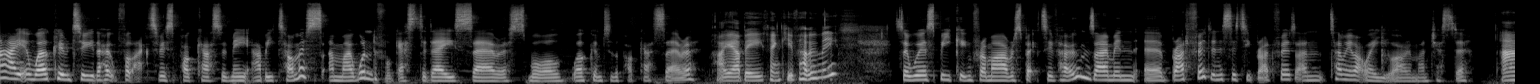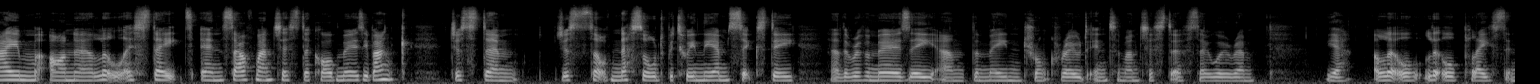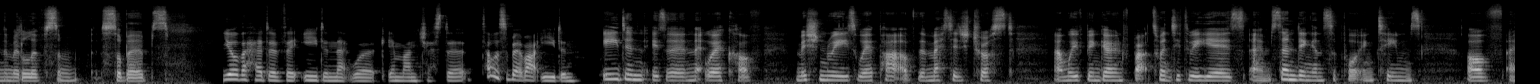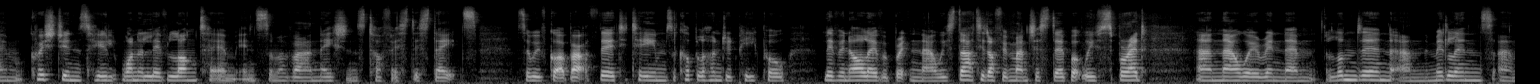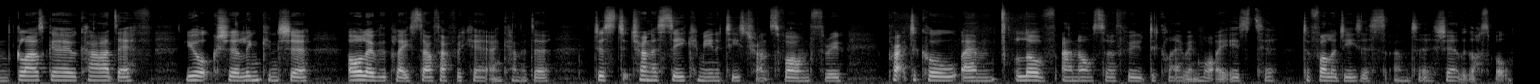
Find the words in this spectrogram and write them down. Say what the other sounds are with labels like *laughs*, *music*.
Hi, and welcome to the Hopeful Activist podcast with me, Abi Thomas, and my wonderful guest today, Sarah Small. Welcome to the podcast, Sarah. Hi, Abi. Thank you for having me. So, we're speaking from our respective homes. I'm in uh, Bradford, in a city, Bradford, and tell me about where you are in Manchester. I'm on a little estate in South Manchester called Merseybank, just um, just sort of nestled between the M60, uh, the River Mersey, and the main trunk road into Manchester. So we're um, yeah, a little little place in the middle of some suburbs. You're the head of the Eden Network in Manchester. Tell us a bit about Eden. Eden is a network of missionaries. We're part of the Message Trust, and we've been going for about 23 years, um, sending and supporting teams of um, Christians who want to live long term in some of our nation's toughest estates. So we've got about 30 teams, a couple of hundred people living all over Britain now. We started off in Manchester, but we've spread and now we're in um, London and the Midlands and Glasgow, Cardiff, Yorkshire, Lincolnshire, all over the place, South Africa and Canada, just trying to see communities transformed through practical um, love and also through declaring what it is to, to follow Jesus and to share the gospel.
